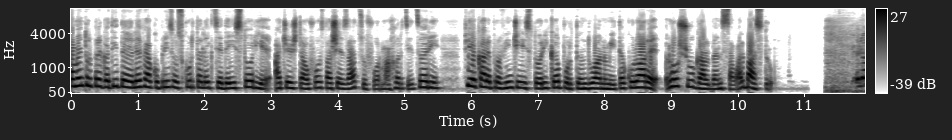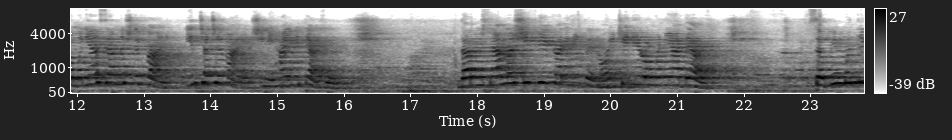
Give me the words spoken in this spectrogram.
Momentul pregătit de elevi a cuprins o scurtă lecție de istorie. Aceștia au fost așezați sub forma hărții țării, fiecare provincie istorică purtând o anumită culoare, roșu, galben sau albastru. România înseamnă Ștefan, Ircea cel Mare și Mihai Viteazul. Dar înseamnă și fiecare dintre noi, cei din România de azi. Să fim mândri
